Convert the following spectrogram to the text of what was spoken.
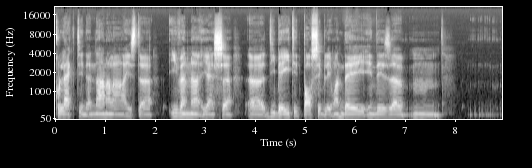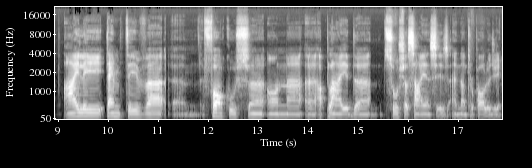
collected and analyzed, uh, even, uh, yes, uh, uh, debated possibly one day in this mm, highly temptive um, focus on applied social sciences and anthropology.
